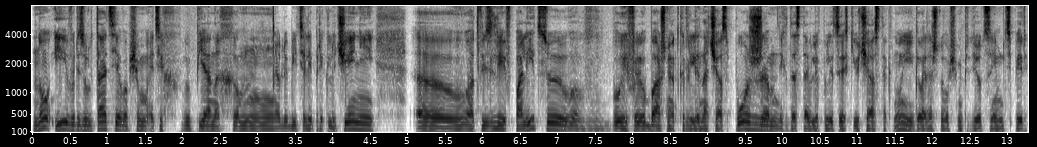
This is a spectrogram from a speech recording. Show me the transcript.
Ну и в результате, в общем, этих пьяных любителей приключений э, отвезли в полицию, башню открыли на час позже, их доставили в полицейский участок, ну и говорят, что, в общем, придется им теперь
